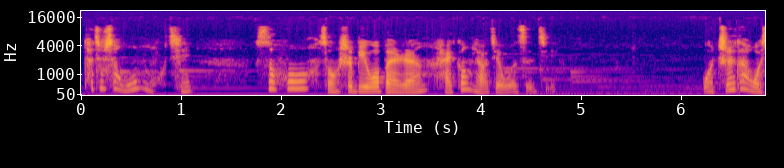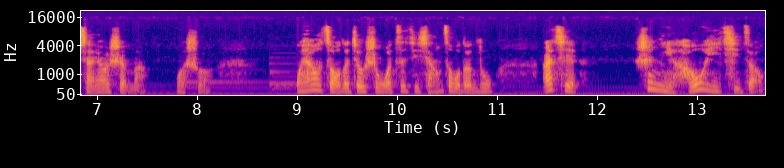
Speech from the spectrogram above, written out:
他就像我母亲，似乎总是比我本人还更了解我自己。我知道我想要什么。我说：“我要走的就是我自己想走的路，而且是你和我一起走。”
